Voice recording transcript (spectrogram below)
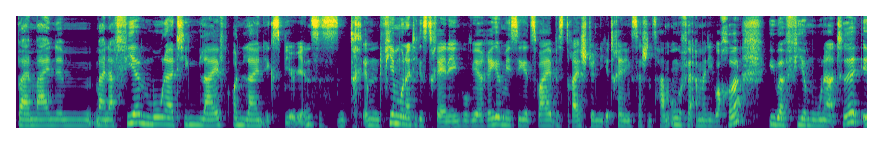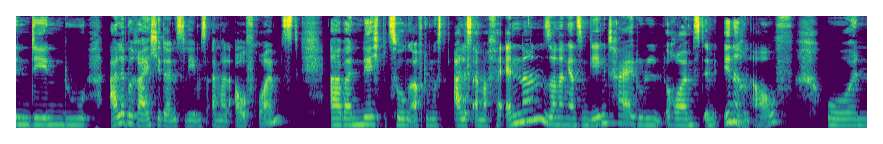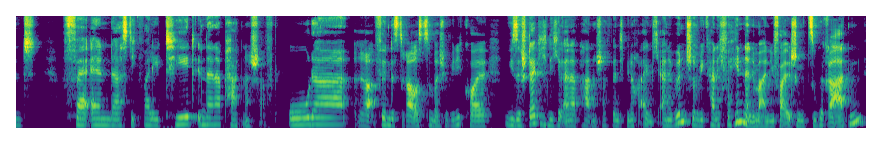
bei meinem, meiner viermonatigen Live-Online-Experience. Das ist ein, ein, viermonatiges Training, wo wir regelmäßige zwei- bis dreistündige Trainingssessions haben, ungefähr einmal die Woche, über vier Monate, in denen du alle Bereiche deines Lebens einmal aufräumst, aber nicht bezogen auf, du musst alles einmal verändern, sondern ganz im Gegenteil, du räumst im Inneren auf und veränderst die Qualität in deiner Partnerschaft oder findest raus, zum Beispiel wie Nicole, wieso stecke ich nicht in einer Partnerschaft, wenn ich mir noch eigentlich eine wünsche und wie kann ich verhindern, immer an die Falschen zu geraten.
